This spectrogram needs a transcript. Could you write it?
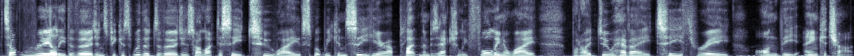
it's not really divergence because with a divergence I like to see two waves but we can see here our platinum is actually falling away but I do have a t3 on the anchor chart.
